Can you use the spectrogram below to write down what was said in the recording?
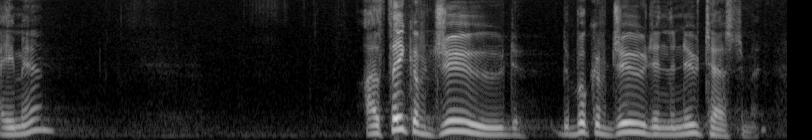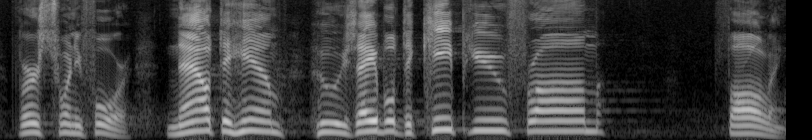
Amen? I think of Jude, the book of Jude in the New Testament, verse 24. Now to Him who is able to keep you from falling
